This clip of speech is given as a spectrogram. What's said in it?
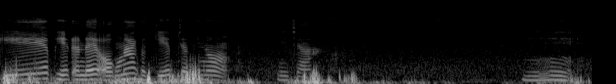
เก็บเห็ดอันใดออกมากก็เก็บจ้ะพี่น้องนี่จ้ะ นี่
